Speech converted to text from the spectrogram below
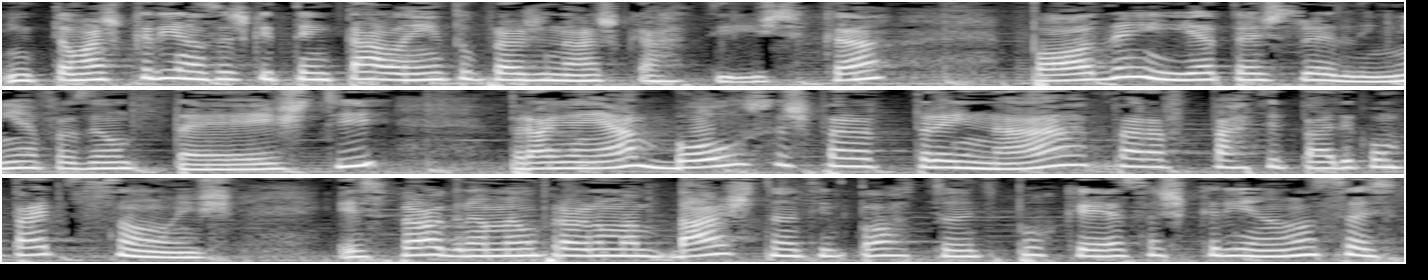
Então, as crianças que têm talento para ginástica artística podem ir até a Estrelinha fazer um teste para ganhar bolsas para treinar, para participar de competições. Esse programa é um programa bastante importante porque essas crianças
